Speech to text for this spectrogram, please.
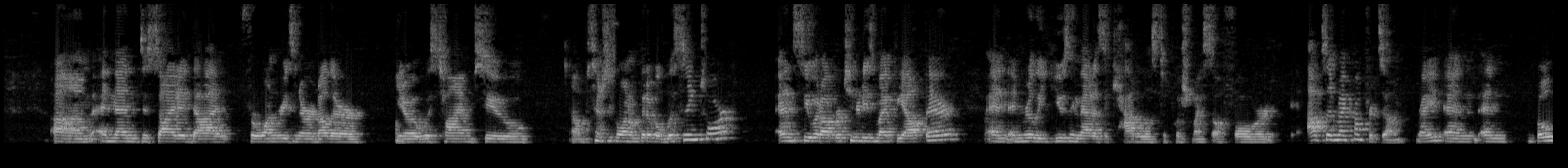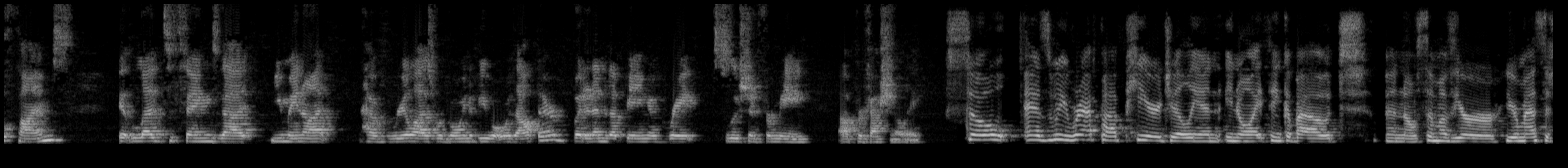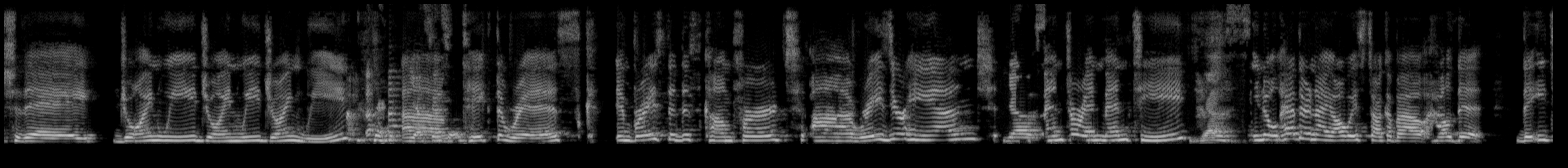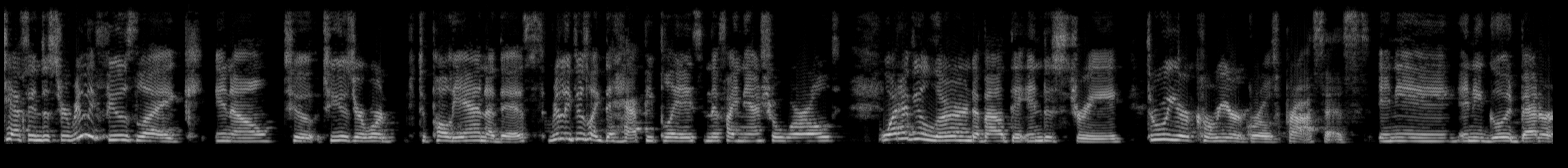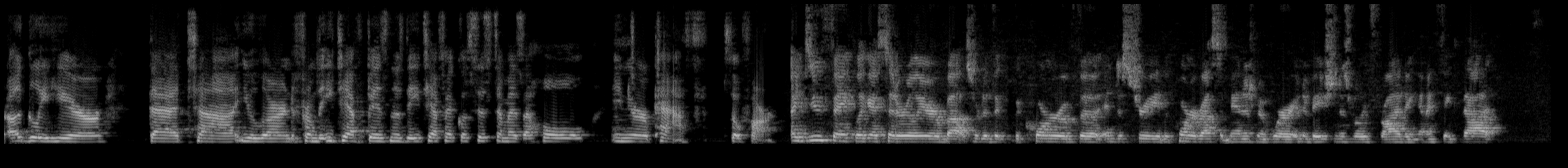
Um, and then decided that for one reason or another, you know, it was time to um, potentially go on a bit of a listening tour and see what opportunities might be out there and, and really using that as a catalyst to push myself forward outside my comfort zone, right? And and both times it led to things that you may not have realized were going to be what was out there, but it ended up being a great solution for me uh, professionally. So as we wrap up here, Jillian, you know, I think about you know some of your your message today. Join we, join we, join we. yes, um, yes, yes. Take the risk embrace the discomfort, uh, raise your hand, yes. mentor and mentee. Yes. You know, Heather and I always talk about how the the ETF industry really feels like, you know, to to use your word to Pollyanna this, really feels like the happy place in the financial world. What have you learned about the industry through your career growth process? Any any good, better, ugly here that uh, you learned from the ETF business, the ETF ecosystem as a whole in your path? So far? I do think, like I said earlier, about sort of the, the corner of the industry, the corner of asset management where innovation is really thriving. And I think that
